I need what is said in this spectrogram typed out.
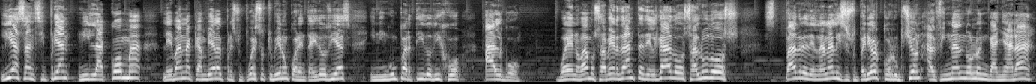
Lía San Ciprián, ni la coma le van a cambiar al presupuesto. Tuvieron 42 días y ningún partido dijo algo. Bueno, vamos a ver, Dante Delgado, saludos. Padre del análisis superior, corrupción al final no lo engañará.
